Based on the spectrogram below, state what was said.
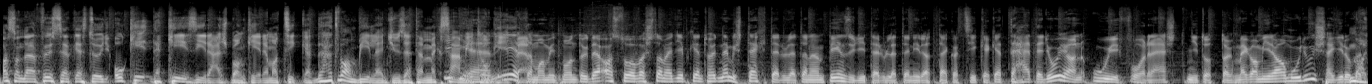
azt mondaná a főszerkesztő, hogy oké, okay, de kézírásban kérem a cikket. De hát van billentyűzetem, meg Igen, számítógépem. értem, amit mondtok, de azt olvastam egyébként, hogy nem is tech területen, hanem pénzügyi területen iratták a cikkeket, tehát egy olyan új forrást nyitottak meg, amire amúgy újságírókat Nagyon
